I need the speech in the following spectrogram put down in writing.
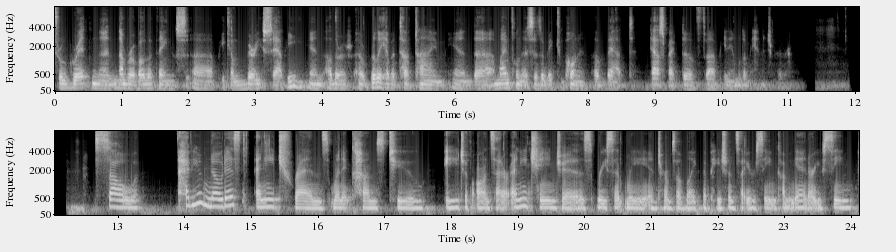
through grit and a number of other things, uh, become very savvy, and others uh, really have a tough time. And uh, mindfulness is a big component of that aspect of uh, being able to manage better. So, have you noticed any trends when it comes to age of onset or any changes recently in terms of like the patients that you're seeing coming in? Are you seeing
